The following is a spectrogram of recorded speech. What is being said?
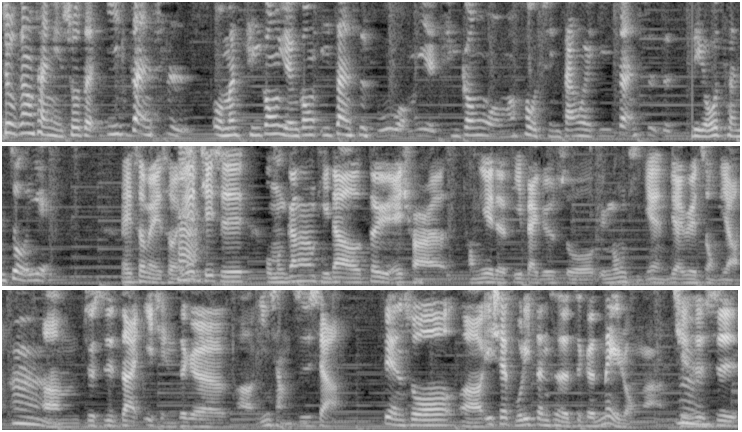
就刚才你说的一站式，我们提供员工一站式服务，我们也提供我们后勤单位一站式的流程作业。没错没错，因为其实我们刚刚提到，对于 HR 同业的 feedback 就是说，员工体验越来越重要。嗯嗯，就是在疫情这个呃影响之下，变成说呃一些福利政策的这个内容啊，其实是、嗯、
